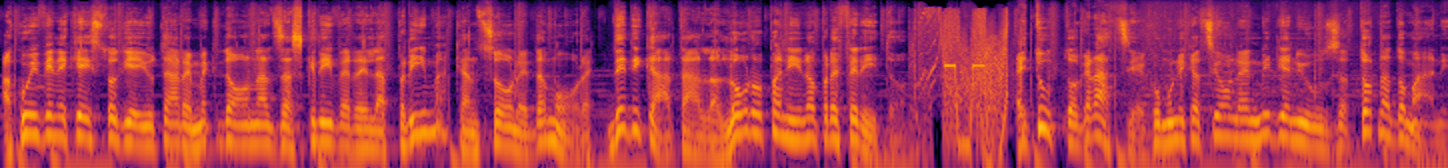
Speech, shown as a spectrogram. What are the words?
a cui viene chiesto di aiutare McDonald's a scrivere la prima canzone d'amore dedicata al loro panino preferito. È tutto, grazie. Comunicazione e Media News torna domani,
